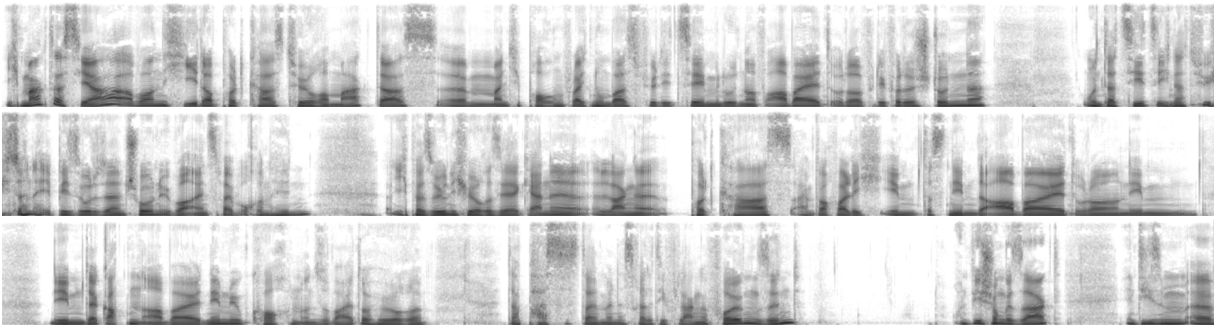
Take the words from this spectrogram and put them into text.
Ich mag das ja, aber nicht jeder Podcast-Hörer mag das. Ähm, manche brauchen vielleicht nur was für die zehn Minuten auf Arbeit oder für die Viertelstunde. Und da zieht sich natürlich so eine Episode dann schon über ein, zwei Wochen hin. Ich persönlich höre sehr gerne lange Podcasts, einfach weil ich eben das neben der Arbeit oder neben, neben der Gartenarbeit, neben dem Kochen und so weiter höre. Da passt es dann, wenn es relativ lange Folgen sind. Und wie schon gesagt, in diesem äh,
